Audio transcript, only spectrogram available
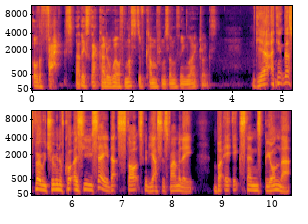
or the fact that this, that kind of wealth must have come from something like drugs. Yeah, I think that's very true. And of course, as you say, that starts with Yassar's family, but it extends beyond that.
